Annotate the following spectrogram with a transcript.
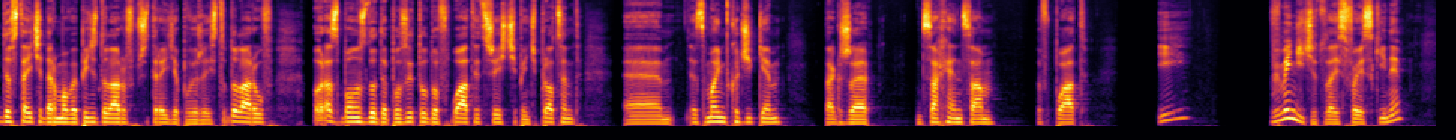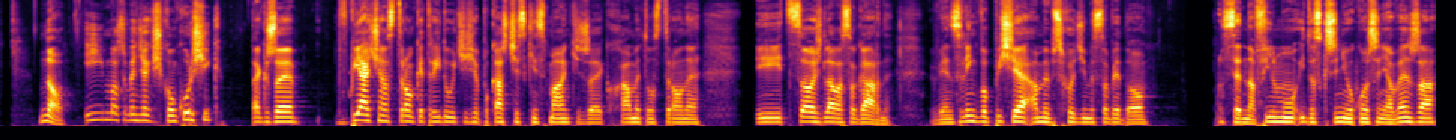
i dostajecie darmowe 5 dolarów przy tradzie powyżej 100 dolarów oraz bonus do depozytu do wpłaty 35% em, z moim kodzikiem. Także zachęcam do wpłat i wymienicie tutaj swoje skiny. No i może będzie jakiś konkursik, także wbijajcie na stronkę, tradujcie się, pokażcie Skinsmanki, że kochamy tą stronę i coś dla was ogarnę. Więc link w opisie, a my przechodzimy sobie do sedna filmu i do skrzyni ukłąszenia węża,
